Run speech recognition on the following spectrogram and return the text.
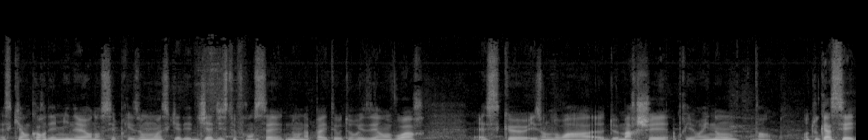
Est-ce qu'il y a encore des mineurs dans ces prisons? Est-ce qu'il y a des djihadistes français? Nous, on n'a pas été autorisés à en voir. Est-ce qu'ils ont le droit de marcher? A priori, non. Enfin, en tout cas, c'est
